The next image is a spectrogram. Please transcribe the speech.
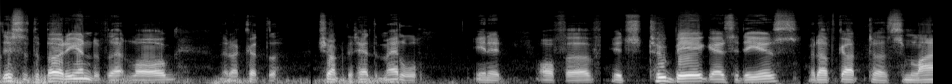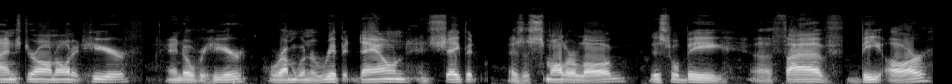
This is the butt end of that log that I cut the chunk that had the metal in it off of. It's too big as it is, but I've got uh, some lines drawn on it here and over here where I'm going to rip it down and shape it as a smaller log. This will be uh, 5BR.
